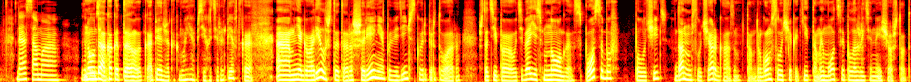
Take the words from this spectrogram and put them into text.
да, само ну да, как это, опять же, как моя психотерапевтка а, мне говорила, что это расширение поведенческого репертуара, что типа у тебя есть много способов получить в данном случае оргазм, там в другом случае какие-то там эмоции положительные, еще что-то.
